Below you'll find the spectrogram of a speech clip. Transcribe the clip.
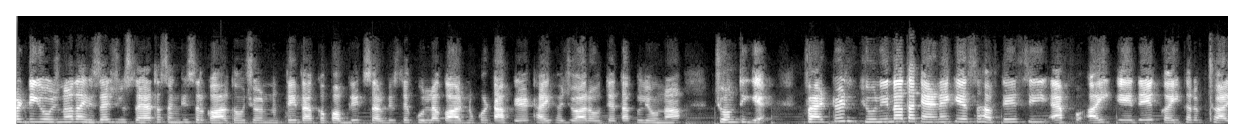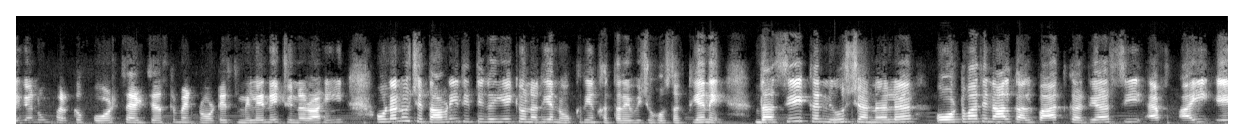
ਵੱਡੀ ਯੋਜਨਾ ਦਾ ਹਿੱਸਾ ਹੈ, ਜਿਸ ਤਹਿਤ ਸੰਘੀ ਸਰਕਾਰ 2029 ਤੱਕ ਪਬਲਿਕ ਸਰਵਿਸ ਦੇ ਕੁੱਲ ਆਕਾਰ ਨੂੰ ਘਟਾ ਕੇ 28000 ਅਹੁਦੇ ਤੱਕ ਲਿਆਉਣਾ ਚਾਹੁੰਦੀ ਹੈ। ਫੈਡਰਲ ਯੂਨੀਅਨਾਂ ਦਾ ਕਹਿਣਾ ਹੈ ਕਿ ਇਸ ਹਫ਼ਤੇ CFIA ਦੇ ਕਈ ਕਰਮਚਾਰੀਆਂ ਨੂੰ ਫ਼ਰਕ ਫੋਰਸ ਐਡਜਸਟਮੈਂਟ ਨੋਟਿਸ ਮਿਲੇ ਨੇ, ਜਿਨ੍ਹਾਂ ਰਾਹੀਂ ਉਹਨਾਂ ਨੂੰ ਚੇਤਾਵਨੀ ਦਿੱਤੀ ਗਈ ਹੈ ਕਿ ਉਹਨਾਂ ਦੀਆਂ ਨੌਕਰੀਆਂ ਖਤਰੇ ਵਿੱਚ ਹੋ ਸਕਦੀਆਂ ਨੇ। ਦੱਸੀ ਇੱਕ ਨਿਊਜ਼ ਚੈਨਲ ਓਟਵਾ ਦੇ ਨਾਲ ਗੱਲਬਾਤ ਕਰਦਿਆਂ CFIA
